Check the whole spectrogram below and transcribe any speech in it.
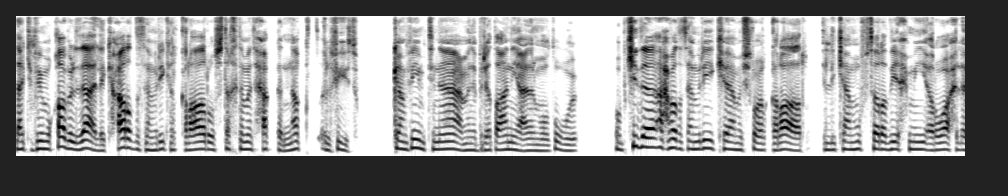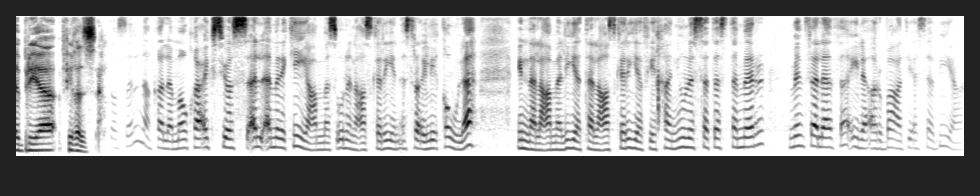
لكن في مقابل ذلك عرضت أمريكا القرار واستخدمت حق النقض الفيتو. وكان في امتناع من بريطانيا عن الموضوع. وبكذا أحبطت أمريكا مشروع القرار اللي كان مفترض يحمي أرواح الأبرياء في غزة. تصل نقل موقع أكسيوس الأمريكي عن مسؤول عسكري إسرائيلي قوله إن العملية العسكرية في خان يونس ستستمر من ثلاثة إلى أربعة أسابيع.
